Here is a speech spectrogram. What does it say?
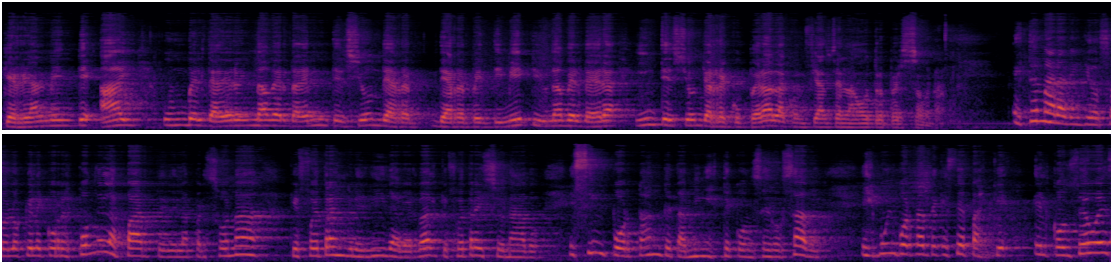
que realmente hay un verdadero, una verdadera intención de, de arrepentimiento y una verdadera intención de recuperar la confianza en la otra persona. Esto es maravilloso. Lo que le corresponde a la parte de la persona que fue transgredida, ¿verdad? Que fue traicionado. Es importante también este consejo, ¿sabe? Es muy importante que sepas que el consejo es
